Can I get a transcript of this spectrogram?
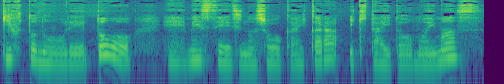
ギフトのお礼と、えー、メッセージの紹介からいきたいと思います。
